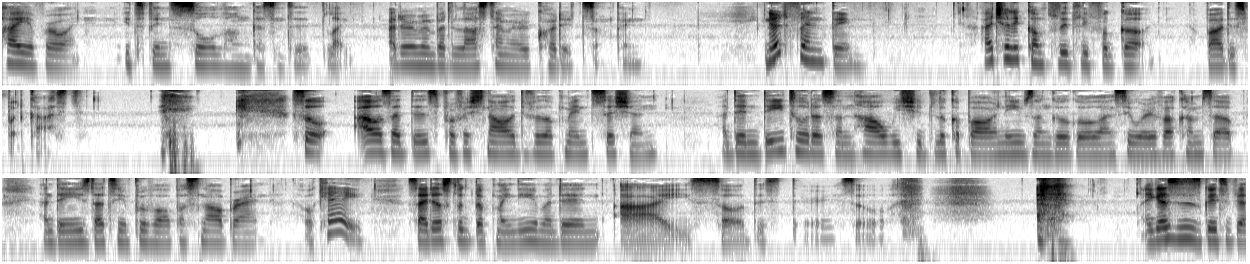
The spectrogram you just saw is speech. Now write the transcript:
Hi everyone. It's been so long, hasn't it? Like, I don't remember the last time I recorded something. You know the funny thing? I actually completely forgot about this podcast. so, I was at this professional development session, and then they told us on how we should look up our names on Google and see whatever comes up, and then use that to improve our personal brand. Okay, so I just looked up my name and then I saw this there. So, I guess this is going to be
